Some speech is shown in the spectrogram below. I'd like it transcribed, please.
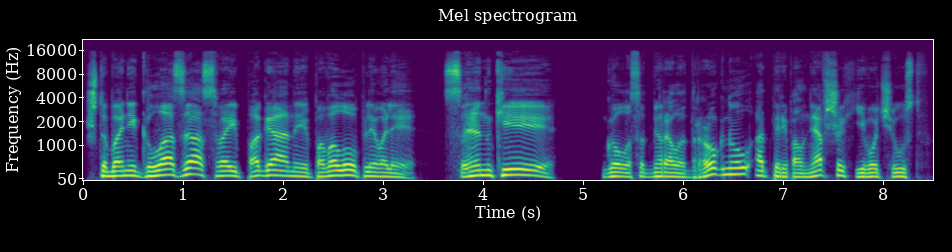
чтобы они глаза свои поганые поволупливали. «Сынки!» — голос адмирала дрогнул от переполнявших его чувств.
